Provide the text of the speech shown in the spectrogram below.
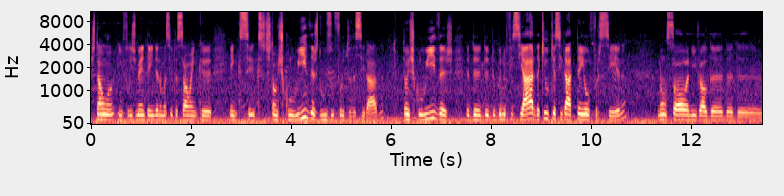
estão infelizmente ainda numa situação em que, em que, se, que estão excluídas do usufruto da cidade, estão excluídas de, de, de, beneficiar daquilo que a cidade tem a oferecer, não só a nível de, de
